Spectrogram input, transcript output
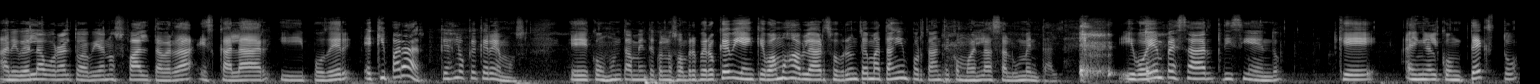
a nivel laboral todavía nos falta, ¿verdad? Escalar y poder equiparar, que es lo que queremos eh, conjuntamente con los hombres. Pero qué bien que vamos a hablar sobre un tema tan importante como es la salud mental. Y voy a empezar diciendo que en el contexto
